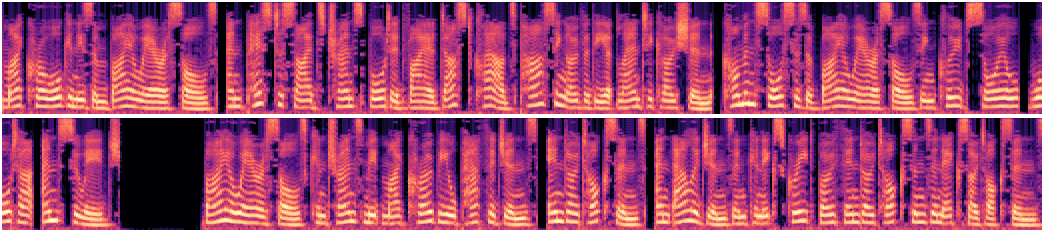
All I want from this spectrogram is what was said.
microorganism bioaerosols, and pesticides transported via dust clouds passing over the Atlantic Ocean. Common sources of bioaerosols include soil, water, and sewage. Bioaerosols can transmit microbial pathogens, endotoxins, and allergens and can excrete both endotoxins and exotoxins.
